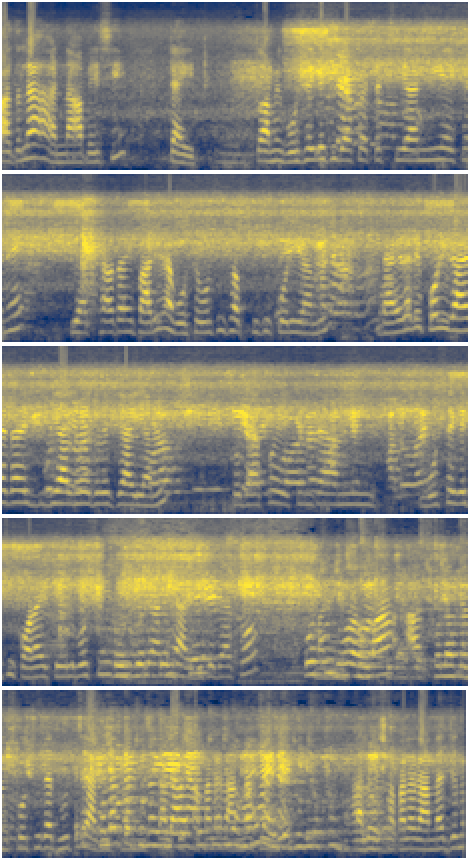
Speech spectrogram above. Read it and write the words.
পাতলা আর না বেশি টাইট তো আমি বসে গেছি দেখো একটা চেয়ার নিয়ে এখানে। চেয়ার ছাড়া তো আমি পারি না বসে বসেই সব কিছু করি আমি। দাঁড়িয়ে দাঁড়িয়ে করি দাঁড়িয়ে দাঁড়িয়ে দেয়াল ধরে ধরে যাই আমি। তো দেখো এখানটা আমি বসে গেছি কড়াই তেল বসিয়ে দিয়েছি আমি। আর এদিকে দেখো মানে আর কচুটা ধুচ্ছে আগে সকালে রান্না ভালো। সকালে রান্নার জন্য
